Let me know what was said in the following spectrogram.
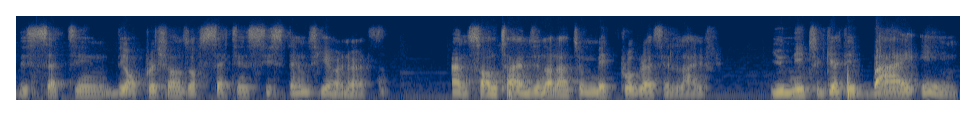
the setting, the operations of certain systems here on earth. And sometimes, in order to make progress in life, you need to get a buy-in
